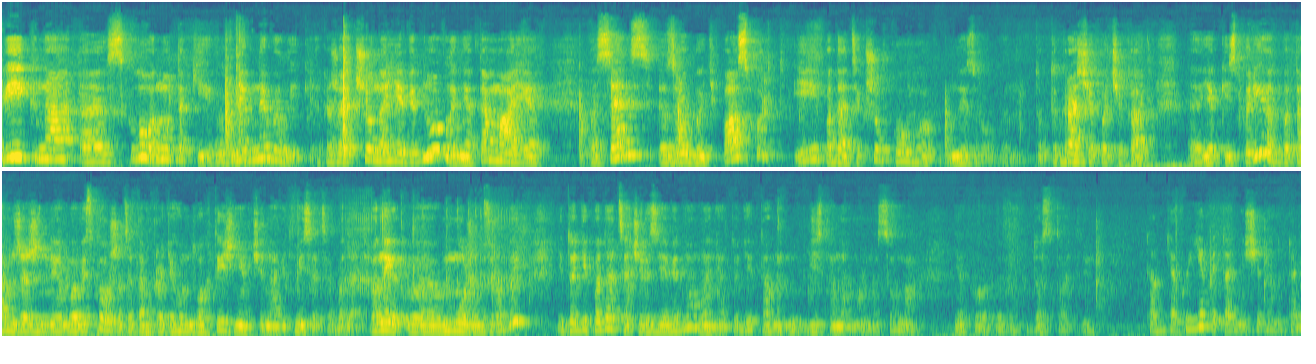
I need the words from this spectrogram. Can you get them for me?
вікна, е, скло, ну такі, не, невеликі. Я кажу, якщо на є відновлення, там має е, сенс зробити паспорт і подати, якщо в кого не зроблено. Тобто краще почекати е, якийсь період, бо там вже ж не обов'язково, що це там протягом двох тижнів чи навіть місяця подати. Вони е, можуть зробити і тоді податися через є відновлення, тоді там дійсно нормальна сума, як достатньо. Так, дякую. Є питання ще до Наталі?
